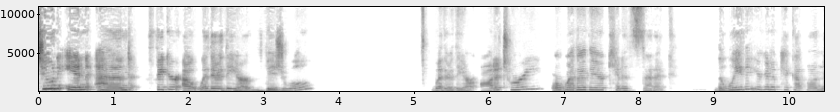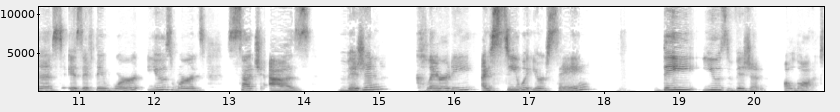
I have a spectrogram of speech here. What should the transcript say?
Tune in and figure out whether they are visual, whether they are auditory, or whether they are kinesthetic the way that you're going to pick up on this is if they were use words such as vision, clarity, I see what you're saying. They use vision a lot.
